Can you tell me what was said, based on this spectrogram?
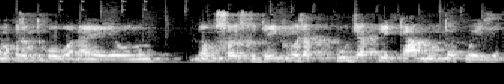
é uma coisa muito boa, né? Eu não, não só estudei, como eu já pude aplicar muita coisa.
